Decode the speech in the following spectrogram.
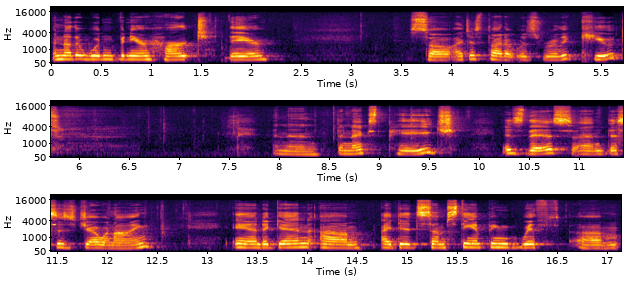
Another wooden veneer heart there. So I just thought it was really cute. And then the next page is this, and this is Joe and I. And again, um, I did some stamping with um,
